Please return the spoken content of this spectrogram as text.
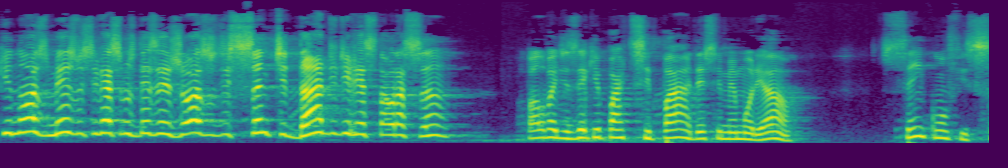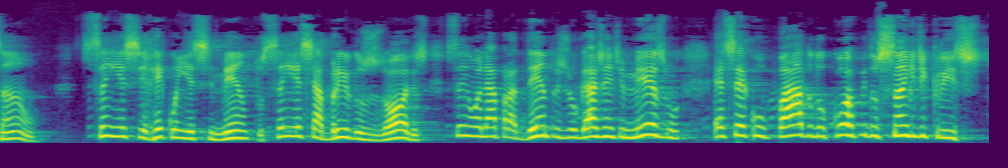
Que nós mesmos estivéssemos desejosos de santidade e de restauração. Paulo vai dizer que participar desse memorial sem confissão sem esse reconhecimento, sem esse abrir dos olhos, sem olhar para dentro e julgar a gente mesmo, é ser culpado do corpo e do sangue de Cristo.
